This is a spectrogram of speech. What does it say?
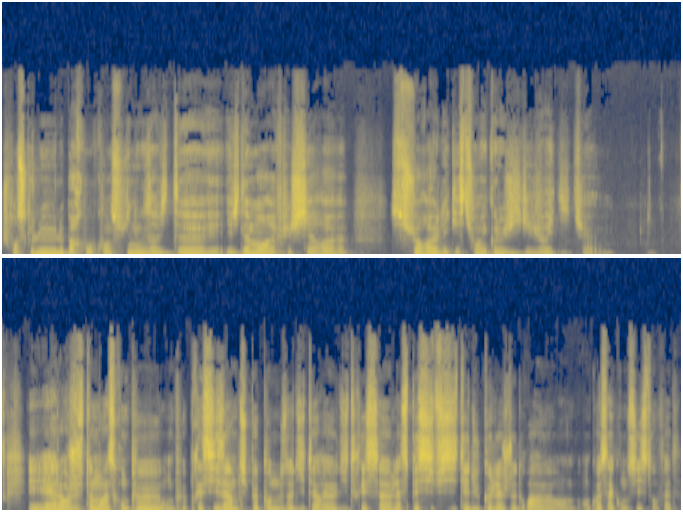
je pense que le, le parcours qu'on suit nous invite évidemment à réfléchir sur les questions écologiques et juridiques. Et, alors justement, est-ce qu'on peut, on peut préciser un petit peu pour nos auditeurs et auditrices la spécificité du collège de droit, en, quoi ça consiste en fait?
